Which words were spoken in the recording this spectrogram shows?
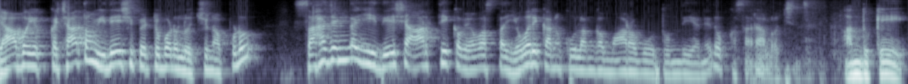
యాభై ఒక్క శాతం విదేశీ పెట్టుబడులు వచ్చినప్పుడు సహజంగా ఈ దేశ ఆర్థిక వ్యవస్థ ఎవరికి అనుకూలంగా మారబోతుంది అనేది ఒక్కసారి ఆలోచించండి. అందుకే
